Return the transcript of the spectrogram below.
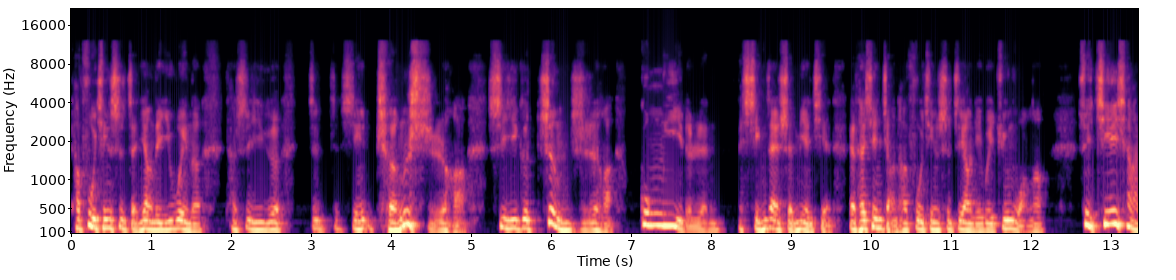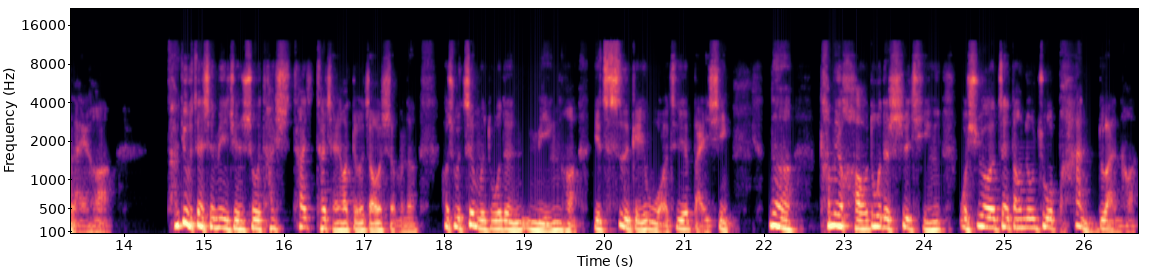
他父亲是怎样的一位呢？他是一个这这行诚实哈，是一个正直哈、公义的人，行在神面前。哎，他先讲他父亲是这样的一位君王啊，所以接下来哈。他就在神面前说：“他他他想要得着什么呢？他说：这么多的民哈，你赐给我这些百姓，那他们有好多的事情，我需要在当中做判断哈。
